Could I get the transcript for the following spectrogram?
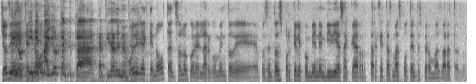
Yo diría pero tiene mayor cantidad de memoria. Yo diría que no, tan solo con el argumento de, pues entonces, ¿por qué le conviene a Nvidia sacar tarjetas más potentes pero más baratas, güey?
